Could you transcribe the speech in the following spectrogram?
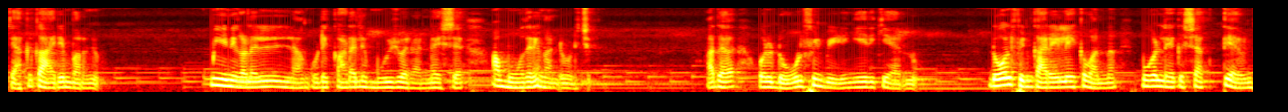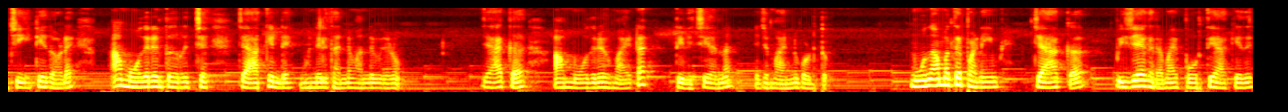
ജാക്ക് കാര്യം പറഞ്ഞു. മീനുകളെല്ലാം കൂടി കടൽ മുഴുവൻ അന്വേഷിച്ച് ആ മോതിരം കണ്ടുപിടിച്ചു. അത് ഒരു ഡോൾഫിൻ വിഴുങ്ങിയിരിക്കുകയായിരുന്നു. ഡോൾഫിൻ കരയിലേക്ക് വന്ന് മുകളിലേക്ക് ശക്തിയായും ചീറ്റിയതോടെ ആ മോതിരം തെറിച്ച് ജാക്കിന്റെ മുന്നിൽ തന്നെ വന്ന് വീണു. ജാക്ക് ആ മോതിരവുമായിട്ട് തിരിച്ചു ചെന്ന് യജമാനു കൊടുത്തു. മൂന്നാമത്തെ പണിയും ജാക്ക് വിജയകരമായി പൂർത്തിയാക്കിയതിൽ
